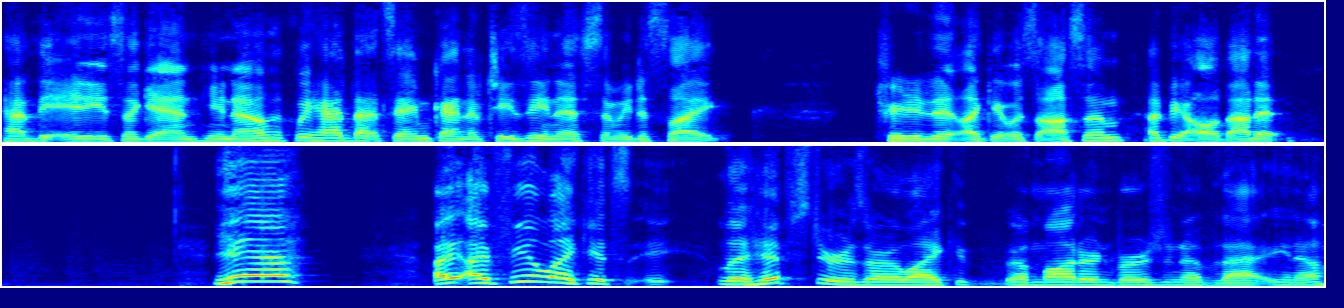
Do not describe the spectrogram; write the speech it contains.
have the '80s again. You know, if we had that same kind of cheesiness and we just like treated it like it was awesome, I'd be all about it. Yeah, I, I feel like it's the hipsters are like a modern version of that, you know,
